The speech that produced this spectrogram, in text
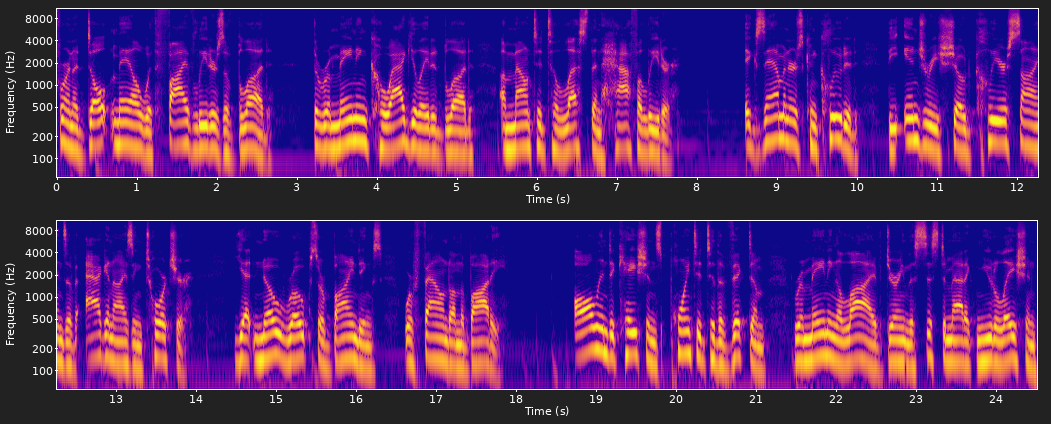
For an adult male with five liters of blood, the remaining coagulated blood amounted to less than half a liter. Examiners concluded the injuries showed clear signs of agonizing torture, yet no ropes or bindings were found on the body. All indications pointed to the victim remaining alive during the systematic mutilation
